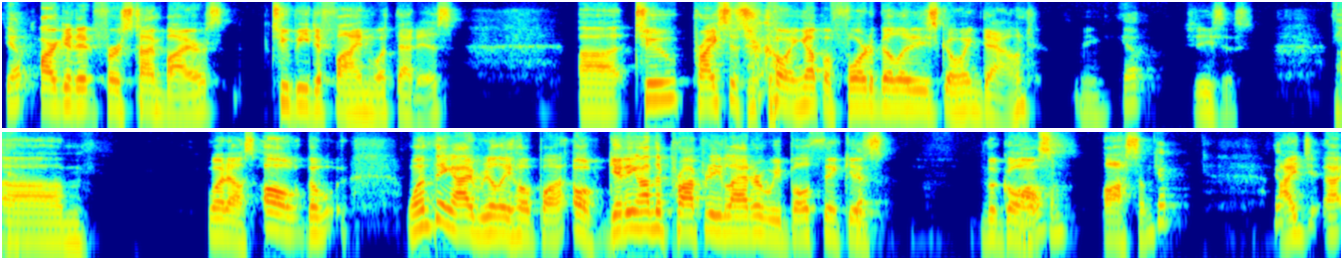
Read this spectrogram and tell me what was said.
Yep. Targeted first time buyers to be defined what that is. Uh, two, prices are going up, affordability is going down. I mean, Yep. Jesus. Yeah. Um, what else? Oh, the one thing I really hope on. Oh, getting on the property ladder. We both think Yep. The goal. Awesome. Awesome. Yep. Yep. I, I-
